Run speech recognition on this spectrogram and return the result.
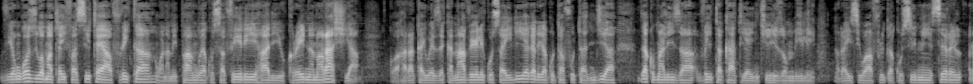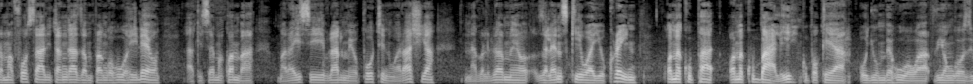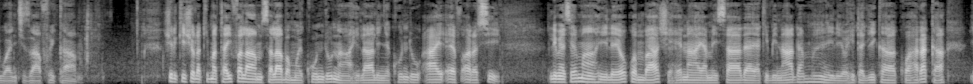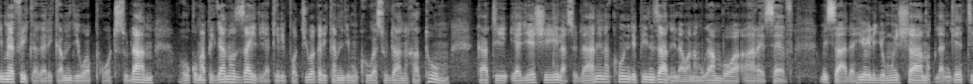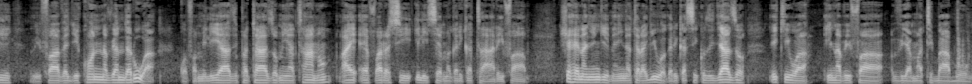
Viongozi wa mataifa sita ya Afrika wana mipango ya kusafiri hadi Ukraine na Russia kwa haraka iwezekanavyo ili kusaidia katika kutafuta njia za kumaliza vita kati ya nchi hizo mbili. Rais wa Afrika Kusini Cyril Ramaphosa alitangaza mpango huo hii leo akisema kwamba marais Vladimir Putin wa Russia na Volodymyr Zelensky wa Ukraine wamekubali kupokea ujumbe huo wa viongozi wa nchi za Afrika. Shirikisho la kimataifa la Msalaba Mwekundu na Hilali Nyekundu IFRC limesema hii leo kwamba shehena ya misaada ya kibinadamu iliyohitajika kwa haraka imefika katika mji wa Port Sudan, huku mapigano zaidi yakiripotiwa katika mji mkuu wa Sudan, Khartoum, kati ya jeshi la Sudani na kundi pinzani la wanamgambo wa RSF. Misaada hiyo ilijumuisha mablanketi, vifaa vya jikoni na vyandarua kwa familia zipatazo mia tano, IFRC ilisema katika taarifa. Shehena nyingine inatarajiwa katika siku zijazo ikiwa ina vifaa vya matibabu.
